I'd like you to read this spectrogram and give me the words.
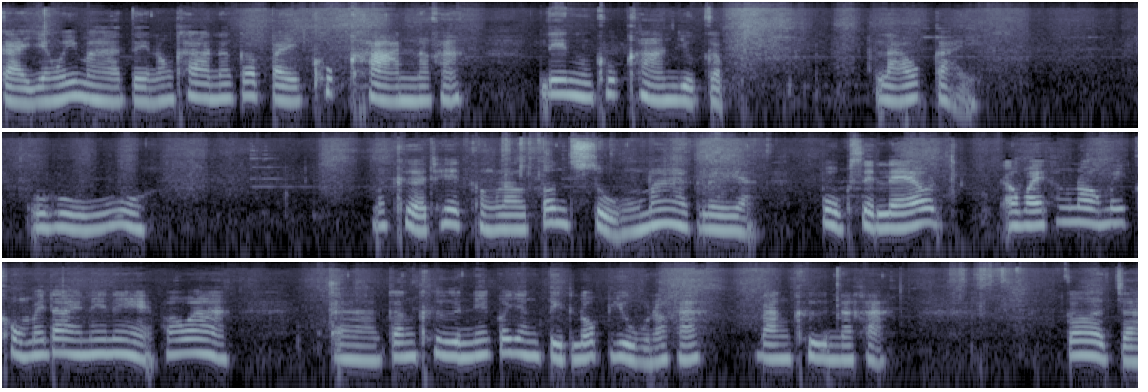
ไก่ยังไม่มาแต่น้องข้าวนะก็ไปคุกคานนะคะ เล่นคุกคานอยู่กับเล้าไก่ โอ้โห มะเขือเทศของเราต้นสูงมากเลยอะ่ะ ปลูกเสร็จแล้วเอาไว้ข้างนอกไม่คงไม่ได้แน่ๆ เพราะว่าอ่ากลางคืนเนี่ยก็ยังติดลบอยู่นะคะ บางคืนนะคะ ก็จะ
